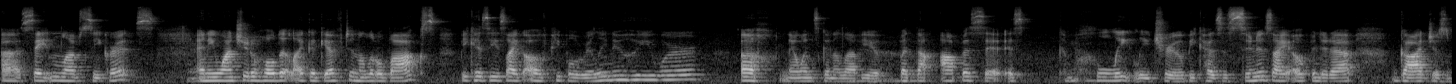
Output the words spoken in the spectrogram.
uh, Satan loves secrets. And he wants you to hold it like a gift in a little box because he's like, oh, if people really knew who you were, ugh, no one's going to love you. But the opposite is completely true because as soon as I opened it up, God just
